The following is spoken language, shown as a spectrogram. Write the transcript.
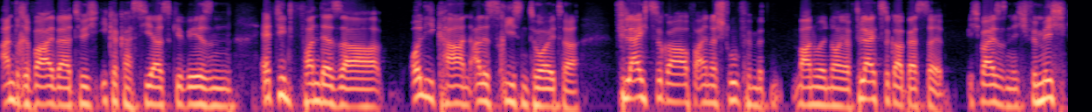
Andere Wahl wäre natürlich Ika Casillas gewesen, Edwin van der Sar, Olli Kahn, alles Riesentorhüter. Vielleicht sogar auf einer Stufe mit Manuel Neuer, vielleicht sogar besser. Ich weiß es nicht. Für mich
